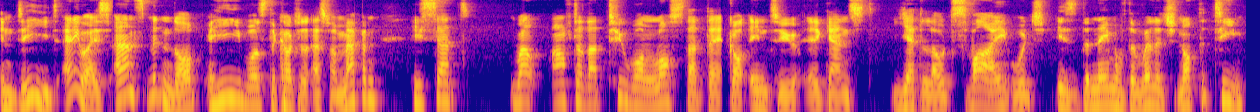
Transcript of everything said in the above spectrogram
Indeed. Anyways, Ernst Middendorp, he was the coach at SV Meppen. He said, well, after that 2 1 loss that they got into against Jeddeloh 2, which is the name of the village, not the team.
